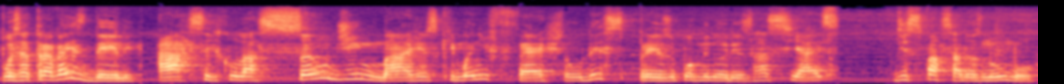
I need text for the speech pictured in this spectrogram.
Pois através dele há a circulação de imagens que manifestam o desprezo por minorias raciais disfarçadas no humor.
